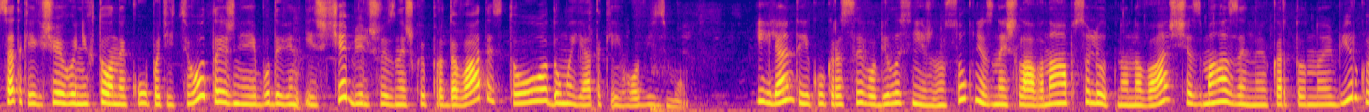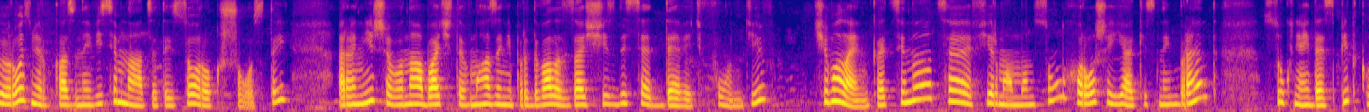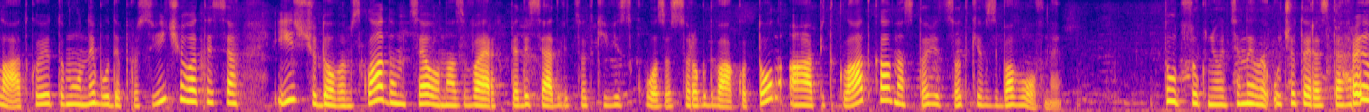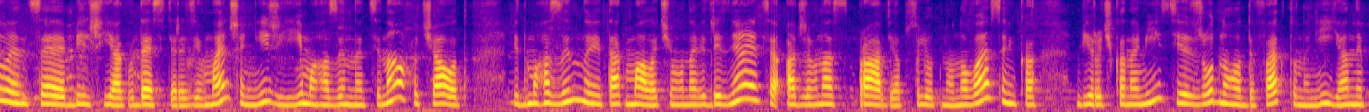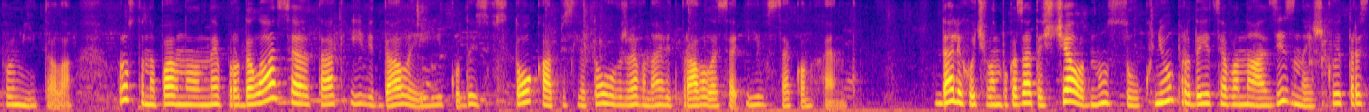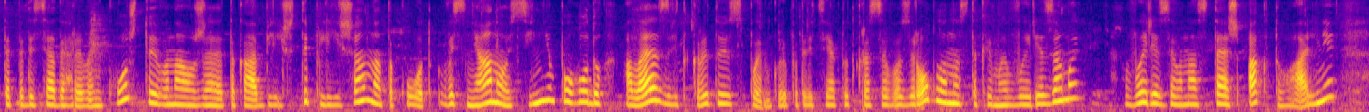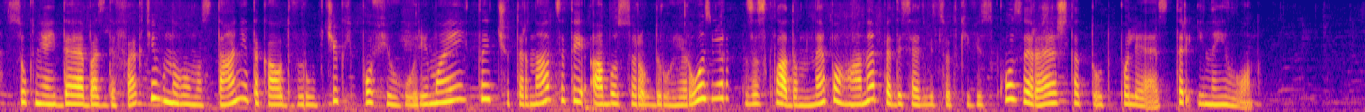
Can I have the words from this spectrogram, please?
Все-таки, якщо його ніхто не купить і цього тижня, і буде він із ще більшою знижкою продаватись, то думаю, я таки його візьму. І гляньте, яку красиву білосніжну сукню знайшла. Вона абсолютно нова, ще з магазинною картонною біркою. Розмір вказаний 18-46. Раніше вона, бачите, в магазині продавалась за 69 фунтів. Чималенька ціна. Це фірма Monsoon, хороший якісний бренд. Сукня йде з підкладкою, тому не буде просвічуватися. І з чудовим складом це у нас верх 50% віскоза, 42 котон, а підкладка на 100% з бавовни. Тут сукню оцінили у 400 гривень, це більш як в 10 разів менше, ніж її магазинна ціна. Хоча от від магазинної так мало чим вона відрізняється, адже вона справді абсолютно новесенька, бірочка на місці, жодного дефекту на ній я не помітила. Просто, напевно, не продалася, так і віддали її кудись в сток, а після того вже вона відправилася і в секонд-хенд. Далі хочу вам показати ще одну сукню. Продається вона зі знижкою 350 гривень коштує. Вона вже така більш тепліша на таку от весняну осінню погоду, але з відкритою спинкою. Подивіться, як тут красиво зроблено з такими вирізами. Вирізи у нас теж актуальні. Сукня йде без дефектів в новому стані. Така от врубчик по фігурі має йти 14 або 42 розмір. За складом непогана, 50% віскози, решта тут поліестер і нейлон.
